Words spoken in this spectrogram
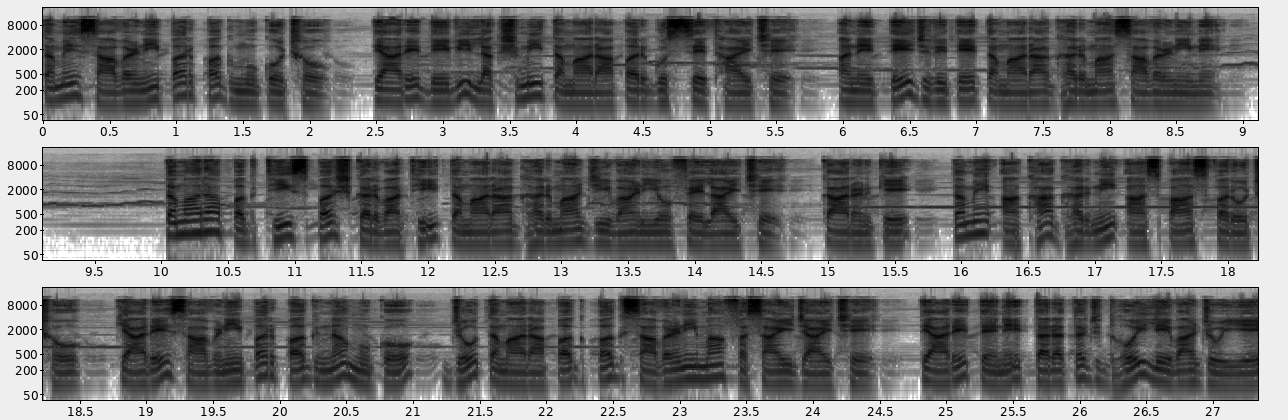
તમે સાવરણી પર પગ મૂકો છો, ત્યારે દેવી લક્ષ્મી તમારા પર ગુસ્સે થાય છે અને તે જ રીતે તમારા ઘરમાં સાવરણીને. તમારા પગથી સ્પર્શ કરવાથી તમારા ઘરમાં જીવાણીઓ ફેલાય છે, કારણ કે તમે આખા ઘરની આસપાસ ફરો છો, ક્યારે સાવણી પર પગ ન મૂકો, જો તમારા પગ પગ સાવરણીમાં ફસાઈ જાય છે, ત્યારે તેને તરત જ ધોઈ લેવા જોઈએ,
